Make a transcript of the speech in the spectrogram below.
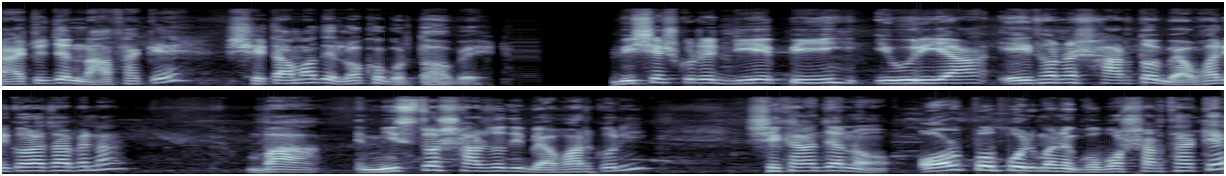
নাইট্রোজেন না থাকে, সেটা আমাদের লক্ষ্য করতে হবে। বিশেষ করে ডিএপি ইউরিয়া এই ধরনের সার তো ব্যবহারই করা যাবে না, বা মিশ্র সার যদি ব্যবহার করি, সেখানে যেন অল্প পরিমাণে গোবর সার থাকে,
